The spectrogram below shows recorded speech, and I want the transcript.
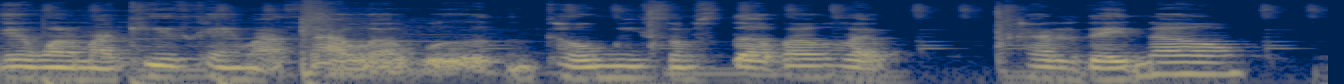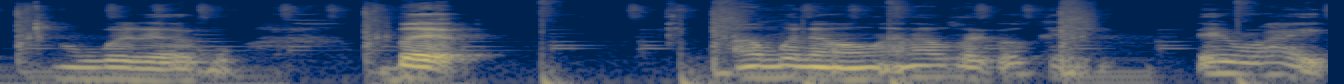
and one of my kids came outside where I was and told me some stuff. I was like, how did they know? Whatever. But I went on and I was like, okay, they're right.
